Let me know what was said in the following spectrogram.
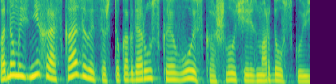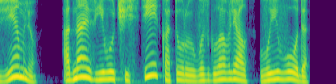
В одном из них рассказывается, что когда русское войско шло через мордовскую землю, одна из его частей, которую возглавлял воевода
